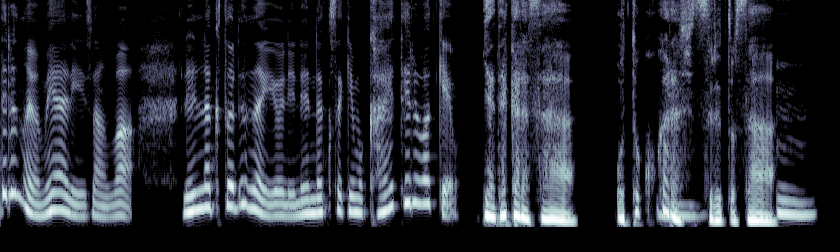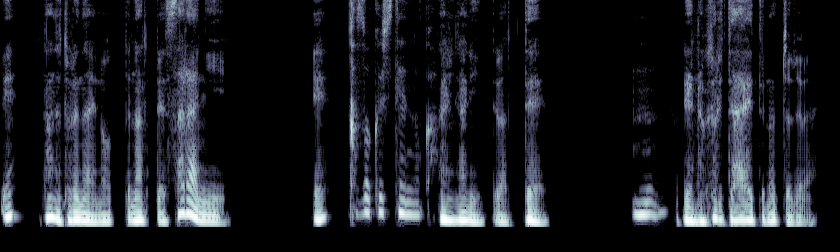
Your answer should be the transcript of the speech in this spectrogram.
てるのよ、メアリーさんは。連絡取れないように連絡先も変えてるわけよ。いや、だからさ、男からするとさ、うん。え、なんで取れないの？ってなって、さらに、家族してんのか。何？何？ってなって、うん。連絡取りたいってなっちゃうんじゃない？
